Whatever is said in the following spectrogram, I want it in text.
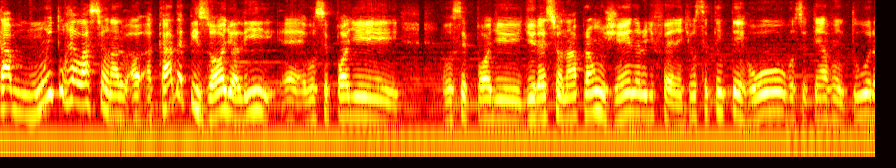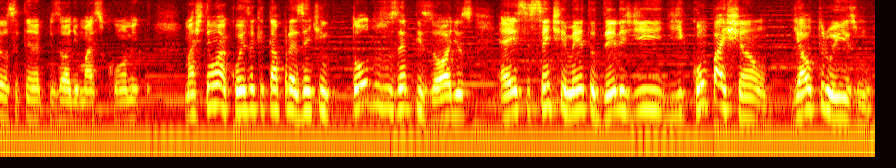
Tá muito relacionado. A, a cada episódio ali, é, você pode você pode direcionar para um gênero diferente. Você tem terror, você tem aventura, você tem um episódio mais cômico, mas tem uma coisa que está presente em todos os episódios, é esse sentimento deles de, de compaixão, de altruísmo.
